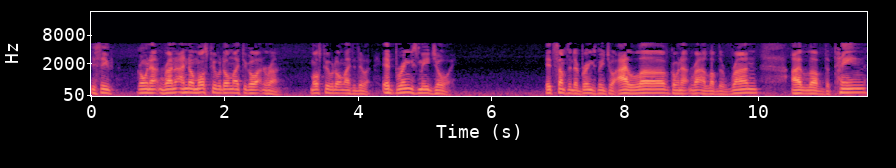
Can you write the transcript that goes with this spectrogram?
You see, going out and running. I know most people don't like to go out and run. Most people don't like to do it. It brings me joy. It's something that brings me joy. I love going out and run. I love the run. I love the pain.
